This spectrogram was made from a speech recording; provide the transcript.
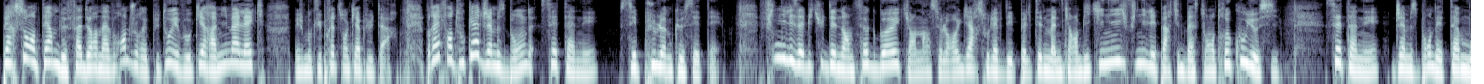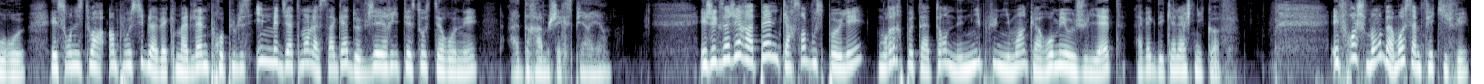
Perso, en termes de fadeur navrante, j'aurais plutôt évoqué Rami Malek, mais je m'occuperai de son cas plus tard. Bref, en tout cas, James Bond, cette année, c'est plus l'homme que c'était. Fini les habitudes d'énormes fuckboys qui en un seul regard soulèvent des pelletés de mannequins en bikini, fini les parties de baston entre couilles aussi. Cette année, James Bond est amoureux, et son histoire impossible avec Madeleine propulse immédiatement la saga de vieillerie testostéronée à drame shakespearien. Et j'exagère à peine car sans vous spoiler, Mourir peut attendre n'est ni plus ni moins qu'un Roméo et Juliette avec des Kalachnikov. Et franchement, bah moi ça me fait kiffer.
